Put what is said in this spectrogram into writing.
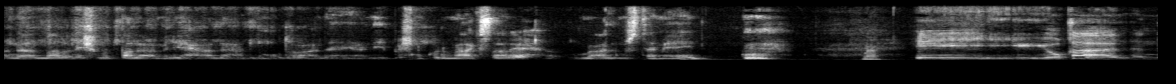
أنا ما رانيش مطلع مليح على هذا الموضوع هذا يعني باش نكون معك صريح ومع المستمعين. نعم. يقال أن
